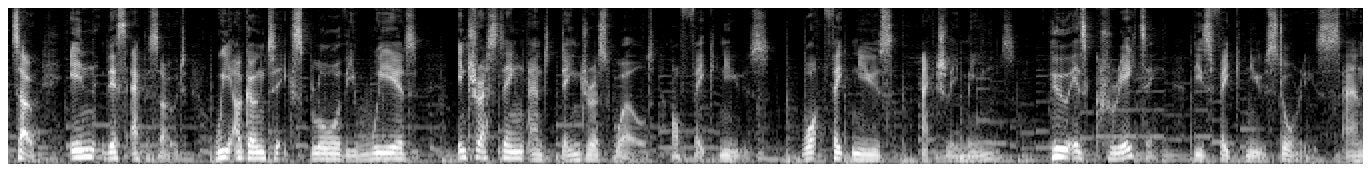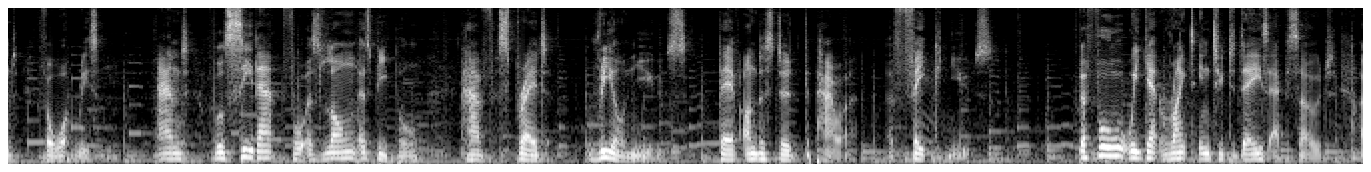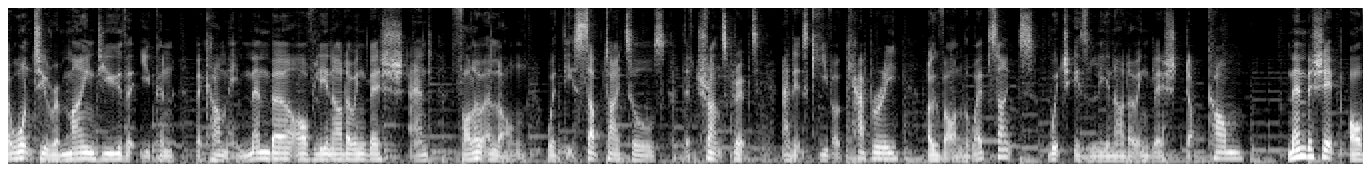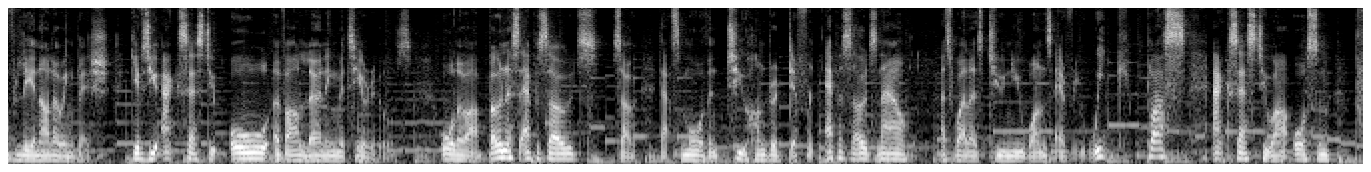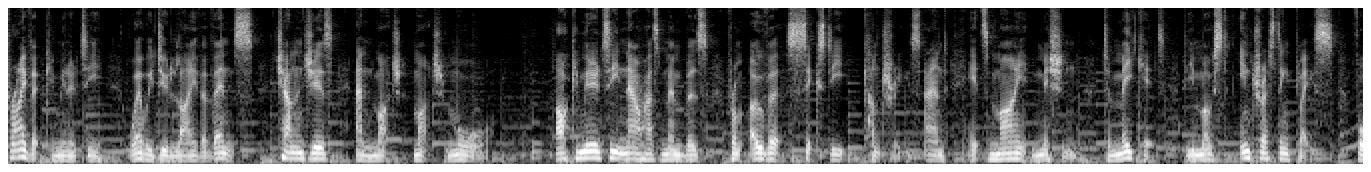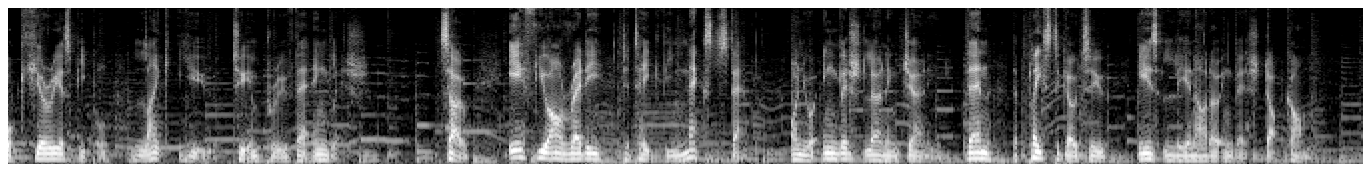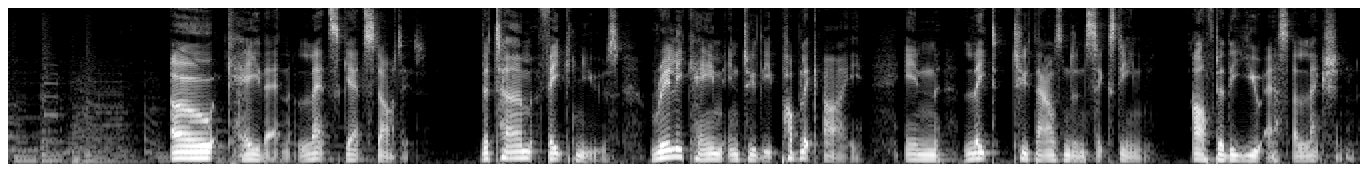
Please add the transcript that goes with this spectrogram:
So, in this episode, we are going to explore the weird, interesting, and dangerous world of fake news what fake news actually means, who is creating these fake news stories, and for what reason. And we'll see that for as long as people have spread real news, they have understood the power of fake news. Before we get right into today's episode, I want to remind you that you can become a member of Leonardo English and follow along with the subtitles, the transcript, and its key vocabulary over on the website, which is leonardoenglish.com. Membership of Leonardo English gives you access to all of our learning materials, all of our bonus episodes, so that's more than 200 different episodes now as well as two new ones every week, plus access to our awesome private community where we do live events, challenges, and much, much more. Our community now has members from over 60 countries, and it's my mission to make it the most interesting place for curious people like you to improve their English. So, if you are ready to take the next step on your English learning journey, then the place to go to is leonardoenglish.com. Okay, then, let's get started. The term fake news really came into the public eye in late 2016 after the US election.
